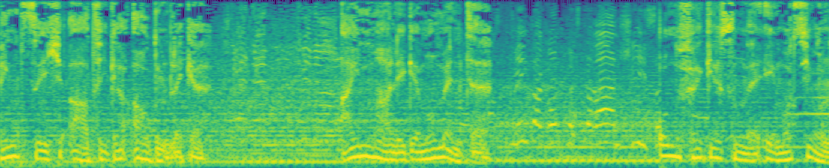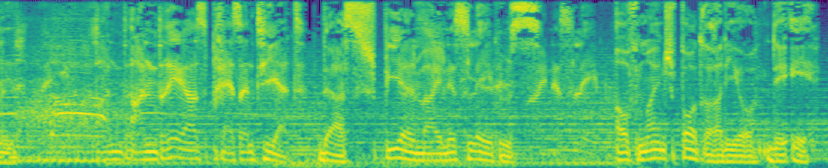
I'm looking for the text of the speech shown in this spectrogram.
Einzigartige Augenblicke. Einmalige Momente. Unvergessene Emotionen. And Andreas präsentiert das Spiel meines Lebens auf meinsportradio.de.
